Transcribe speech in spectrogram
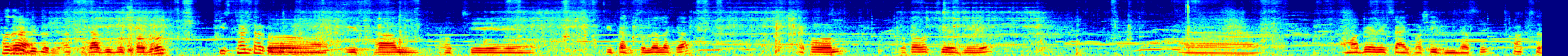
সদরের হ্যাঁ। ভিতরে আচ্ছা। গাজীপুর সদর। স্থানটার কথা স্থান হচ্ছে তিতারখোল এলাকা। এখন কথা হচ্ছে যে আমাদের চারপাশে বিল আছে। আচ্ছা।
